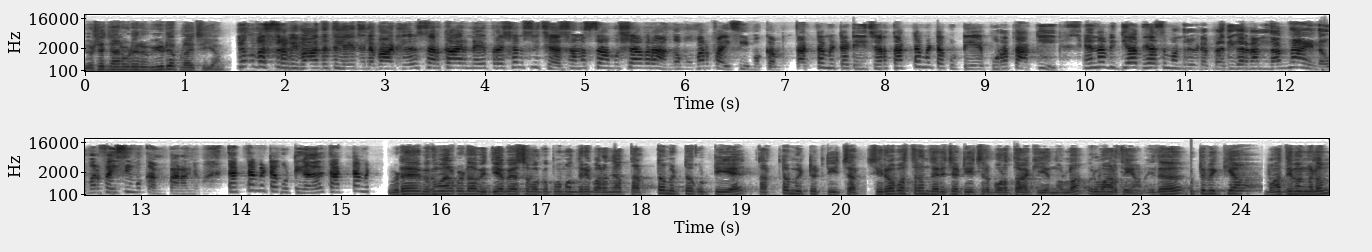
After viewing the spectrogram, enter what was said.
ജോഷി ഞാനിവിടെ ഒരു വീഡിയോ പ്ലേ ചെയ്യാം. വിവാദത്തിലെ നിലപാടിൽ സർക്കാരിനെ പ്രശംസിച്ച് സമസ്ത മുഷാവറ അംഗം ഉമർ ഫൈസി മുക്കം. തട്ടമിട്ട ടീച്ചർ തട്ടമിട്ട കുട്ടിയെ പുറത്താക്കി എന്ന വിദ്യാഭ്യാസ മന്ത്രിയുടെ പ്രതികരണം നന്നായെന്ന് ഉമർ ഫൈസി മുക്കം പറഞ്ഞു. തട്ടമിട്ട കുട്ടികൾ തട്ടമിട്ട ഇവിടെ ബഹുമാനപ്പെട്ട വിദ്യാഭ്യാസ വകുപ്പ് മന്ത്രി പറഞ്ഞ തട്ടമിട്ട കുട്ടിയെ തട്ടമിട്ട് ടീച്ചർ ശിരോവസ്ത്രം ധരിച്ച ടീച്ചർ പുറത്താക്കി എന്നുള്ള ഒരു വാർത്തയാണ്. ഇത് ഒട്ടുമിക്ക മാധ്യമങ്ങളും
